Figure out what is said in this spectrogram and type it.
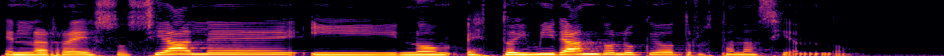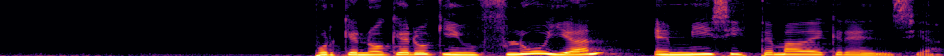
en las redes sociales y no estoy mirando lo que otros están haciendo. Porque no quiero que influyan en mi sistema de creencias,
